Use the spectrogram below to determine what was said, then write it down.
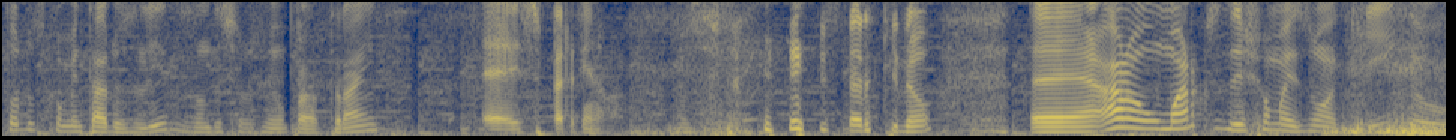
Todos os comentários lidos, não deixamos nenhum pra trás. É, espero que não. Espero que não. É, ah, não, o Marcos deixou mais um aqui, eu,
